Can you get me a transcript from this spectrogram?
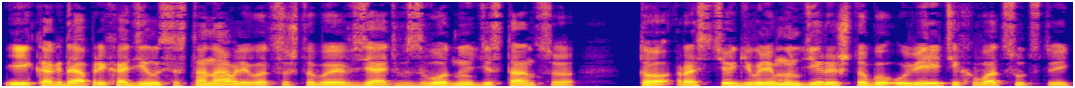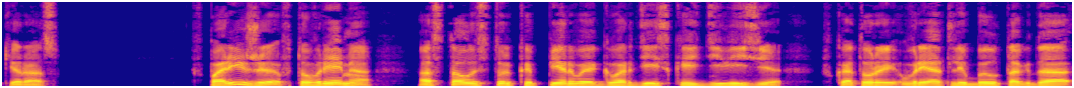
И когда приходилось останавливаться, чтобы взять взводную дистанцию, то расстегивали мундиры, чтобы уверить их в отсутствии кирас. В Париже в то время Осталась только первая гвардейская дивизия, в которой вряд ли был тогда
